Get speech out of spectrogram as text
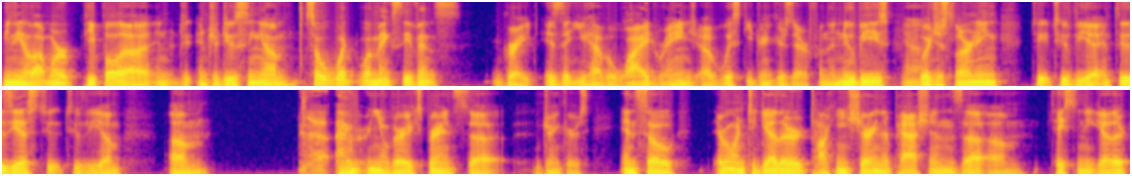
meeting a lot more people, uh, in, introducing. Um, so what what makes the events great is that you have a wide range of whiskey drinkers there, from the newbies Yeah. who are just learning to to the uh, enthusiasts to to the um, um, uh, you know very experienced uh, drinkers, and so everyone together talking, sharing their passions, uh, um, tasting together.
